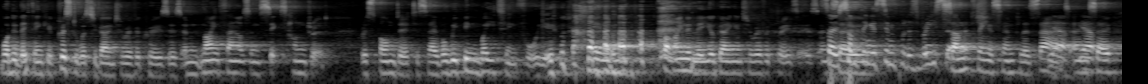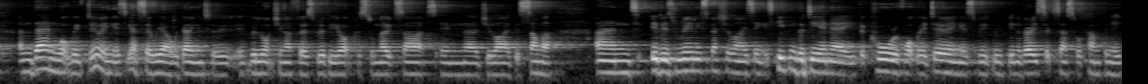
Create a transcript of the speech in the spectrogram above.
what did they think if Crystal was to go into river cruises? And 9,600 responded to say, well, we've been waiting for you. you know, finally, you're going into river cruises. And So, something as simple as research. Something as simple as that. Yeah, and yeah. so, and then what we're doing is, yeah, so we are, we're going into, we're launching our first river yacht, Crystal Mozart, in uh, July this summer. And it is really specializing, it's keeping the DNA, the core of what we're doing is we, we've been a very successful company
